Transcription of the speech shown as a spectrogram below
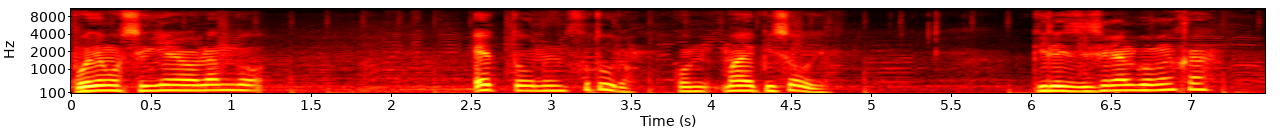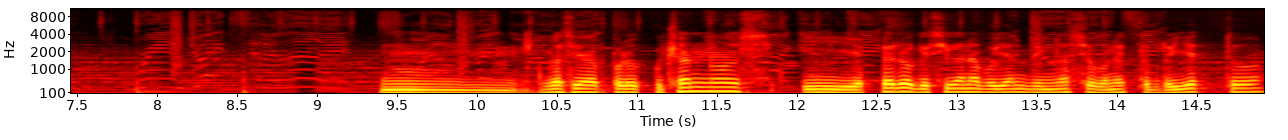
podemos seguir hablando esto en un futuro, con más episodios. ¿Quieres decir algo, Benja? Mm, gracias por escucharnos y espero que sigan apoyando a Ignacio con este proyecto.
